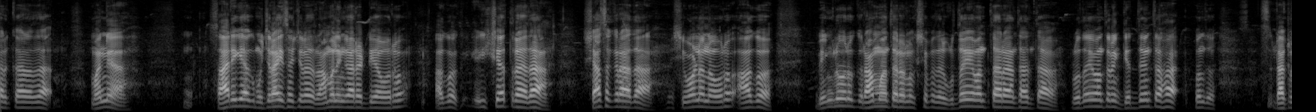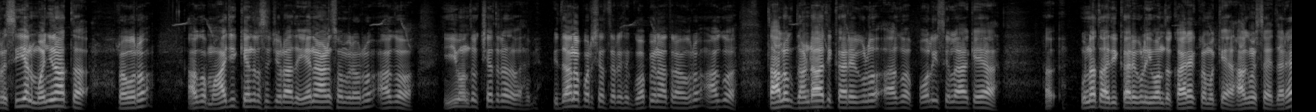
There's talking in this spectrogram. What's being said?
ಸರ್ಕಾರದ ಮಾನ್ಯ ಸಾರಿಗೆ ಹಾಗೂ ಮುಜರಾಯಿ ಸಚಿವರಾದ ರಾಮಲಿಂಗಾರೆಡ್ಡಿ ಅವರು ಹಾಗೂ ಈ ಕ್ಷೇತ್ರದ ಶಾಸಕರಾದ ಶಿವಣ್ಣನವರು ಹಾಗೂ ಬೆಂಗಳೂರು ಗ್ರಾಮಾಂತರ ಲೋಕಸಭೆಯ ಹೃದಯವಂತರ ಅಂತ ಹೃದಯವಂತರ ಗೆದ್ದಂತಹ ಒಂದು ಡಾಕ್ಟರ್ ಸಿ ಎನ್ ಮಂಜುನಾಥ್ ರವರು ಹಾಗೂ ಮಾಜಿ ಕೇಂದ್ರ ಸಚಿವರಾದ ಎ ನಾರಾಯಣಸ್ವಾಮಿರವರು ಹಾಗೂ ಈ ಒಂದು ಕ್ಷೇತ್ರದ ವಿಧಾನ ಪರಿಷತ್ ಸದಸ್ಯ ಗೋಪಿನಾಥ್ ರವರು ಹಾಗೂ ತಾಲೂಕು ದಂಡಾಧಿಕಾರಿಗಳು ಹಾಗೂ ಪೊಲೀಸ್ ಇಲಾಖೆಯ ಉನ್ನತ ಅಧಿಕಾರಿಗಳು ಈ ಒಂದು ಕಾರ್ಯಕ್ರಮಕ್ಕೆ ಆಗಮಿಸ್ತಾ ಇದ್ದಾರೆ.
